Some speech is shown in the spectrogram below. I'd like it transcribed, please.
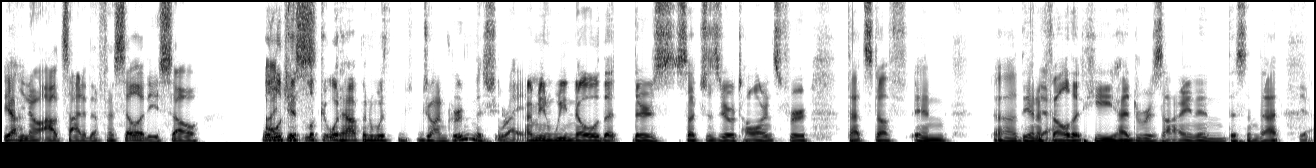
Yeah. you know, outside of the facility. So Well, I look just- at look at what happened with Jon Gruden this year. Right. I mean, we know that there's such a zero tolerance for that stuff in uh, the NFL that he had to resign and this and that. Yeah.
